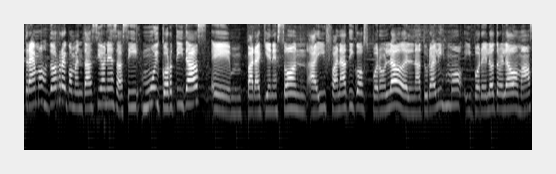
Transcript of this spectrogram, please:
traemos dos recomendaciones así muy cortitas eh, para quienes son ahí fanáticos por un lado del naturalismo y por el otro lado más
